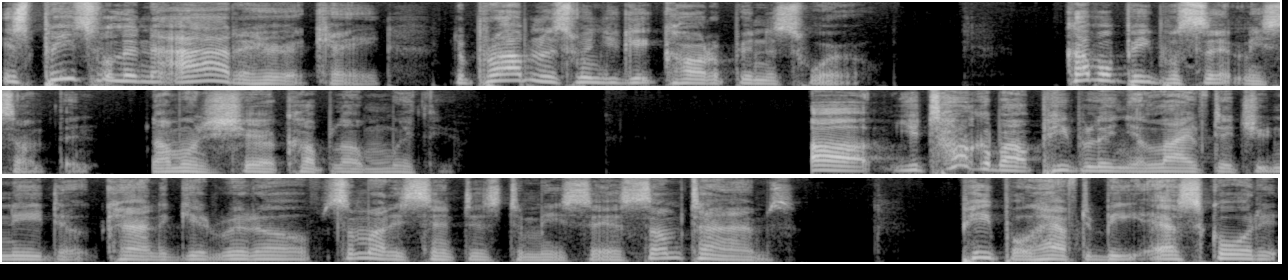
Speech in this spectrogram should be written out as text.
It's peaceful in the eye of the hurricane. The problem is when you get caught up in the swirl. Couple people sent me something. I'm going to share a couple of them with you. Uh, you talk about people in your life that you need to kind of get rid of. Somebody sent this to me. Says sometimes people have to be escorted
